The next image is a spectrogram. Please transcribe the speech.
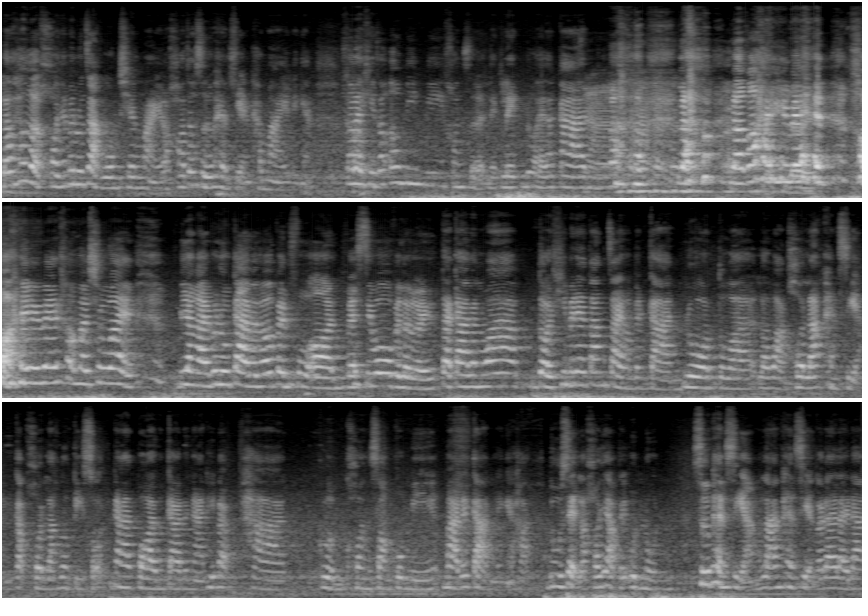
แล้วถ้าเกิดคนยังไม่รู้จักวงเชียงใหม่แล้วเขาจะซื้อแผ่นเสียงทำไมอะไรเงี้ย ก็เลยคิดว่าเออมีมีคอนเสิร์ตเล็ก ๆ ด้วยละกัน แล้วแล้วก็ให้พี่เมธขอให้พี่เมธเข้ามาช่วย ยังไงไม่รู้กลายเป็นว่าเป็น full on festival ไปเลย แต่กลายเป็นว่าโดยที่ไม่ได้ตั้งใจมันเป็นการรวมตัวระหว่างคนรักแผ่นเสียงกับคนรักดนตรีสด งานปอยมันกลายเป็นงานที่แบบพา กลุ่มคนสองกลุ่มนี้มาด้วยกันอย่างเงี้ยค่ะดูเสร็จแล้วเขาอยากไปอุดหนุน ซื้อแผ่นเสียงร้านแผ่นเสียงก็ได้รายได้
